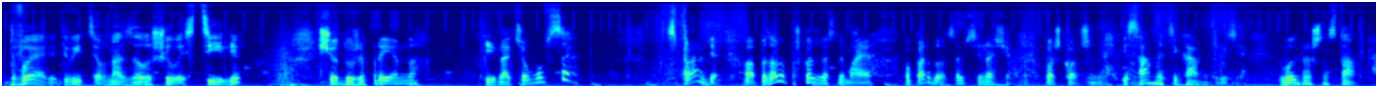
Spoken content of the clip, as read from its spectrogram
двері. Дивіться, у нас залишились цілі, що дуже приємно. І на цьому все. Справді, позаду пошкоджень нас немає. Попереду це всі наші пошкодження. І саме цікаве, друзі, виграшна ставка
